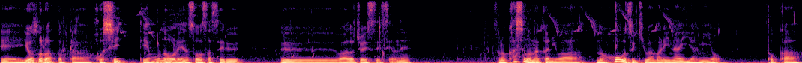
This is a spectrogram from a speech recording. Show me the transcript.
えー、夜空とか星っていうものを連想させるワードチョイスですよね。その歌詞の中には「のほうず極まりない闇よ」とか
